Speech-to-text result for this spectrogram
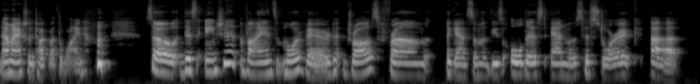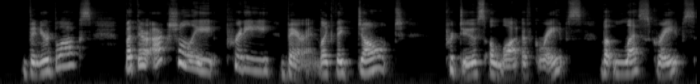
Now I'm gonna actually talk about the wine. so this ancient vines Mourvèdre draws from again some of these oldest and most historic uh, vineyard blocks, but they're actually pretty barren. Like they don't produce a lot of grapes, but less grapes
